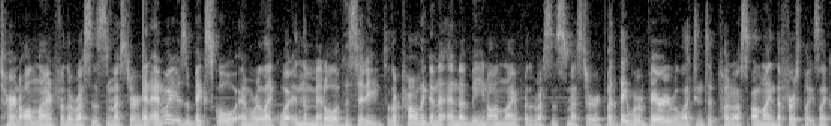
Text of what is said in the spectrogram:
turned online for the rest of the semester. And NYU is a big school and we're like what in the middle of the city. So they're probably going to end up being online for the rest of the semester. But they were very reluctant to put us online the first place. Like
